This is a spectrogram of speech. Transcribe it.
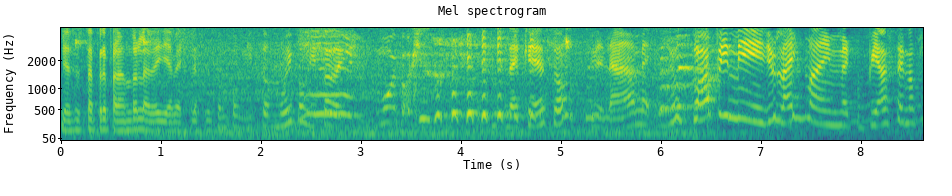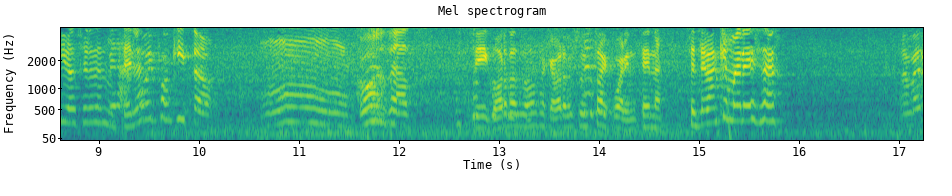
Ya se está preparando la de ella. A ver, le puse un poquito, muy poquito de, Muy poquito. de queso. Mira, me- you copy me, you like mine. Me copiaste, no quiero hacer de Mira, Nutella. muy poquito. Mmm, gordas. Sí, gordas, vamos a acabar después de esta cuarentena. ¿Se te va a quemar esa? A ver,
